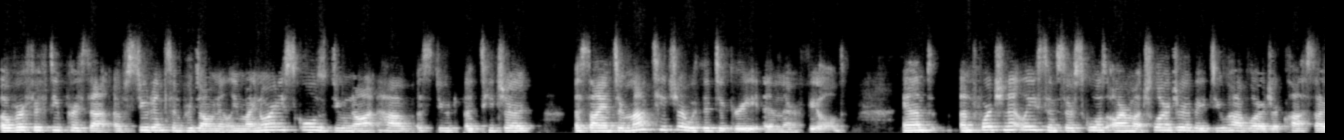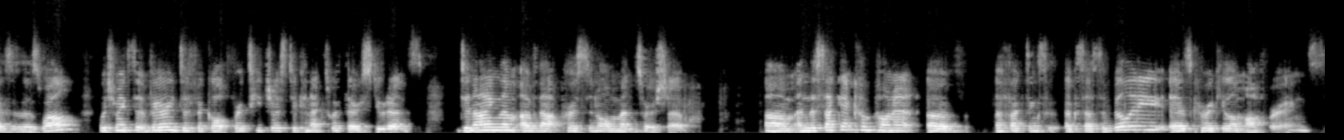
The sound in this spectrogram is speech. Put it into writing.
over 50% of students in predominantly minority schools do not have a, student, a teacher, a science or math teacher with a degree in their field. And unfortunately, since their schools are much larger, they do have larger class sizes as well, which makes it very difficult for teachers to connect with their students, denying them of that personal mentorship. Um, and the second component of affecting accessibility is curriculum offerings.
